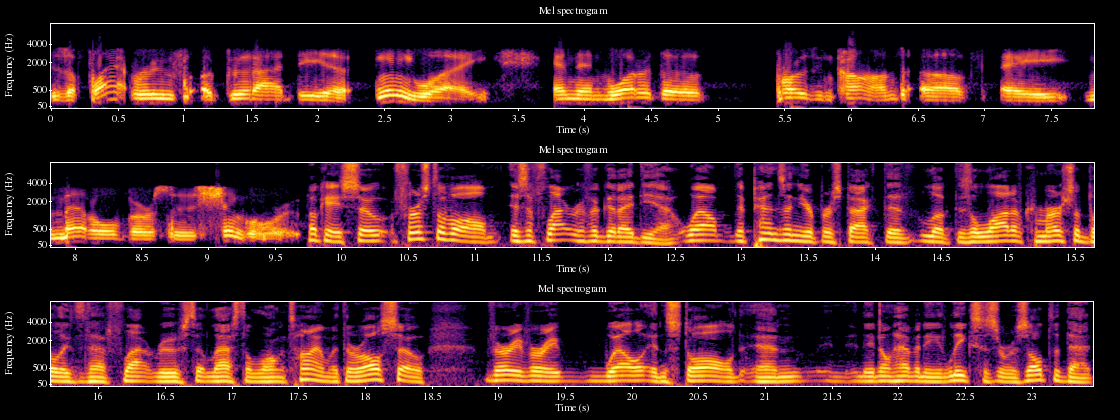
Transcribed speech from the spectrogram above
is a flat roof a good idea anyway? And then what are the pros and cons of a metal versus shingle roof? Okay, so first of all, is a flat roof a good idea? Well, depends on your perspective. Look, there's a lot of commercial buildings that have flat roofs that last a long time, but they're also very, very well installed and, they don't have any leaks as a result of that.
